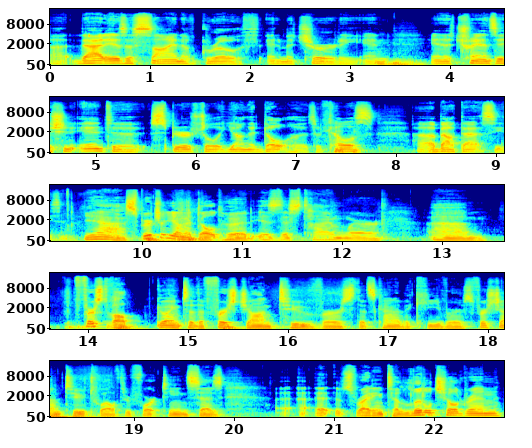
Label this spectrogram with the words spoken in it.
uh, that is a sign of growth and maturity and mm-hmm. and a transition into spiritual young adulthood. So tell us uh, about that season. Yeah, spiritual young adulthood is this time where, um, first of all, going to the First John two verse, that's kind of the key verse. First John 2, 12 through fourteen says, uh, uh, it's writing to little children,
